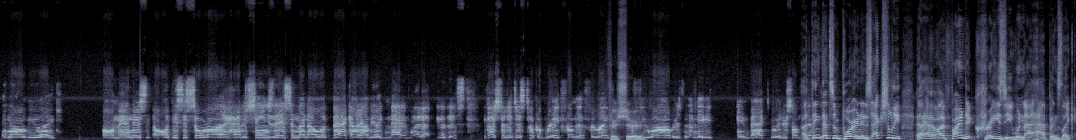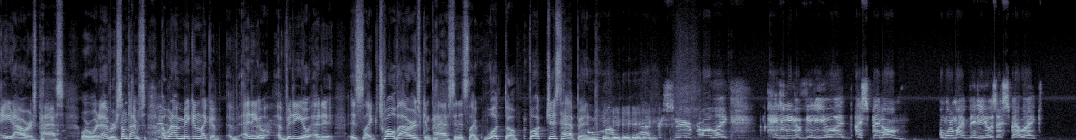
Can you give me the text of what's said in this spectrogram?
and I'll be like, "Oh man, there's oh this is so wrong. I had to change this," and then I'll look back on it. I'll be like, "Man, why did I do this? Like I should have just took a break from it for like For sure. a few hours, and then maybe came back to it or something." I think that's important, and it's actually I, I find it crazy when that happens. Like eight hours pass or whatever. Sometimes I- when I'm making like a, a video a video edit, it's like twelve hours can pass, and it's like, what the fuck just happened? Yeah, for sure, bro. Like editing a video, I I spent um on one of my videos, I spent like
